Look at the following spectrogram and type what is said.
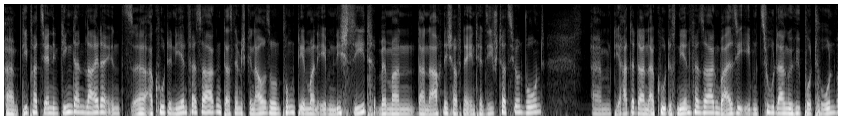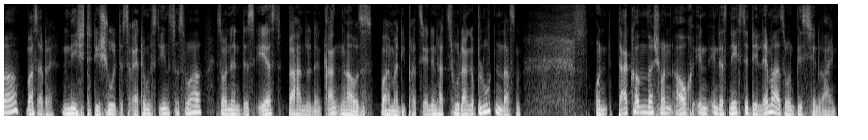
Ähm, die Patientin ging dann leider ins äh, akute Nierenversagen. Das ist nämlich genau so ein Punkt, den man eben nicht sieht, wenn man danach nicht auf einer Intensivstation wohnt. Ähm, die hatte dann akutes Nierenversagen, weil sie eben zu lange hypoton war, was aber nicht die Schuld des Rettungsdienstes war, sondern des erst behandelnden Krankenhauses, weil man die Patientin hat zu lange bluten lassen. Und da kommen wir schon auch in, in das nächste Dilemma so ein bisschen rein.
